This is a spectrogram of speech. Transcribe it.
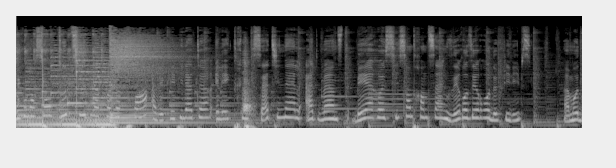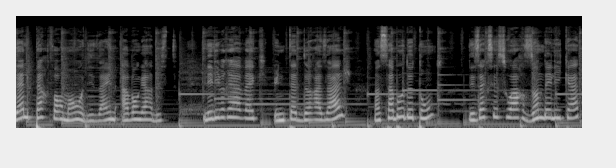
Nous commençons tout de suite notre top 3 avec l'épilateur électrique Satinel Advanced BRE 63500 de Philips, un modèle performant au design avant-gardiste. Il est livré avec une tête de rasage, un sabot de tonte, des accessoires zone délicate,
